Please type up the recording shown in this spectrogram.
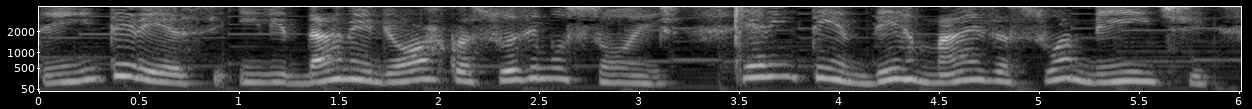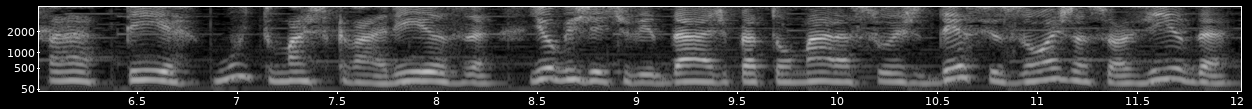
tem interesse em lidar melhor com as suas emoções, quer entender mais a sua mente para ter muito mais clareza e objetividade para tomar as suas decisões na sua vida,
